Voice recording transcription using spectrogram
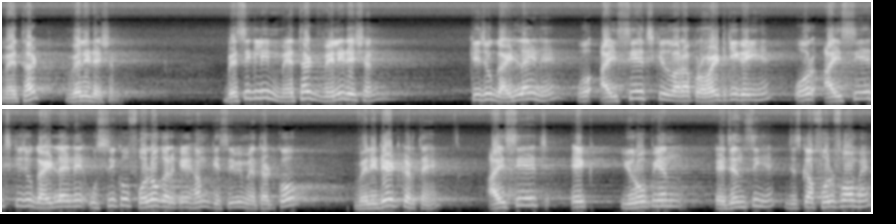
method validation basically method validation की जो गाइडलाइन है, वो आईसीएच के द्वारा प्रोवाइड की गई है, और आईसीएच की जो गाइडलाइन है, उसी को फॉलो करके हम किसी भी मेथड को वैलिडेट करते हैं। आईसीएच एक यूरोपियन एजेंसी है, जिसका फुल फॉर्म है।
